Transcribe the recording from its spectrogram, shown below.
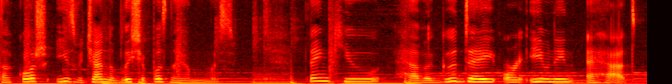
також і, звичайно, ближче познайомимось. Thank you, have a good day or evening ahead.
